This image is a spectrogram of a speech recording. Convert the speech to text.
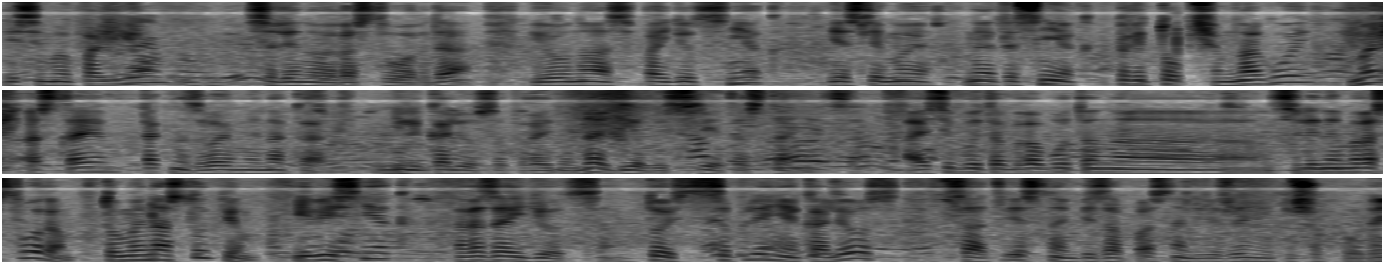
если мы польем соляной раствор, да, и у нас пойдет снег, если мы на этот снег притопчем ногой, мы оставим так называемый накат. Или колеса пройдут, да, белый след останется. А если будет обработано соляным раствором, то мы наступим, и весь снег разойдется. То есть сцепление колес, соответственно, безопасное движение пешехода.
